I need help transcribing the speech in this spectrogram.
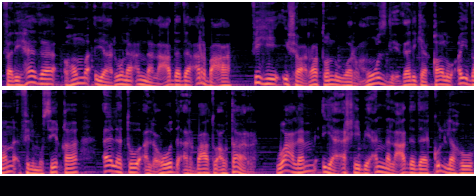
فلهذا هم يرون أن العدد أربعة فيه إشارات ورموز لذلك قالوا أيضا في الموسيقى آلة العود أربعة أوتار. واعلم يا أخي بأن العدد كله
